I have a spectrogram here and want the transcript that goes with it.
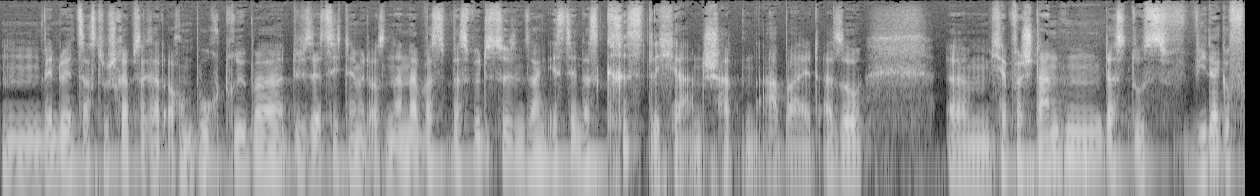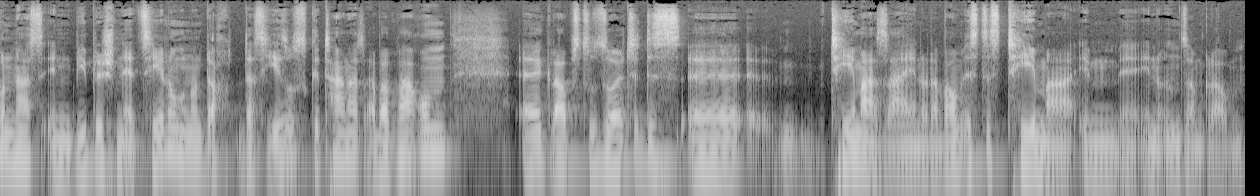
mh, hm, wenn du jetzt sagst, du schreibst ja gerade auch ein Buch drüber, du setzt dich damit auseinander, was, was würdest du denn sagen, ist denn das Christliche an Schattenarbeit? Also ähm, ich habe verstanden, dass du es wiedergefunden hast in biblischen Erzählungen und auch, dass Jesus getan hat, aber warum äh, glaubst du, sollte das äh, Thema sein oder warum ist das Thema im, äh, in unserem Glauben?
